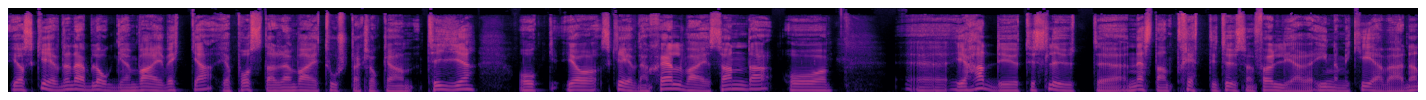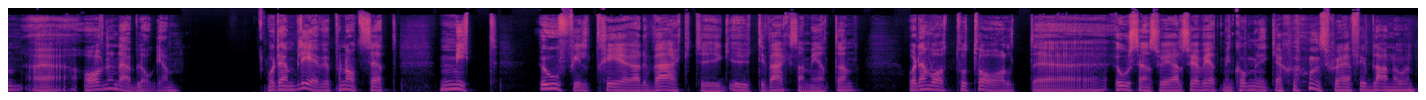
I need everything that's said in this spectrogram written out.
jag skrev den där bloggen varje vecka. Jag postade den varje torsdag klockan 10 och jag skrev den själv varje söndag. Och eh, jag hade ju till slut eh, nästan 30 000 följare inom IKEA-världen eh, av den där bloggen. Och den blev ju på något sätt mitt ofiltrerade verktyg ut i verksamheten. Och den var totalt eh, osensuerad, så jag vet min kommunikationschef ibland hon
